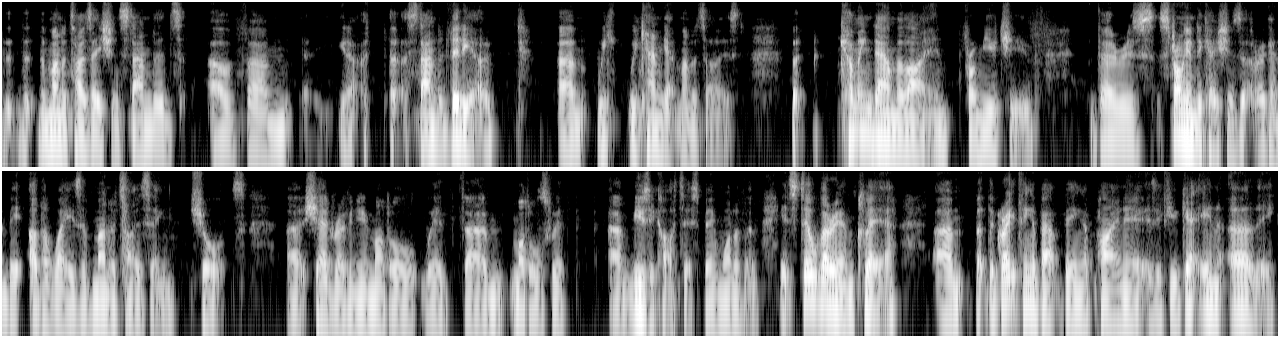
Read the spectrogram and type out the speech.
the, the monetization standards of um, you know a, a standard video, um, we we can get monetized. But coming down the line from YouTube, there is strong indications that there are going to be other ways of monetizing shorts. Uh, shared revenue model with um, models with um, music artists being one of them. It's still very unclear. Um, but the great thing about being a pioneer is if you get in early,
